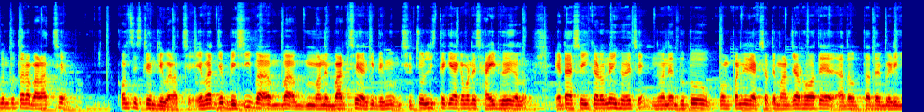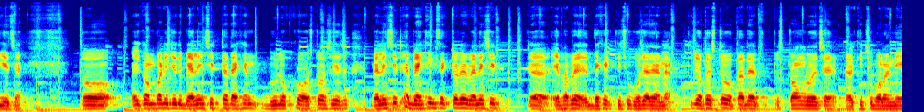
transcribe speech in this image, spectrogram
কিন্তু তারা বাড়াচ্ছে কনসিস্টেন্টলি বাড়াচ্ছে। এবার যে বেশি মানে বাড়ছে আর কি, দেখুন, সে চল্লিশ থেকে একেবারে সাইড হয়ে গেল, এটা সেই কারণেই হয়েছে মানে দুটো কোম্পানির একসাথে মার্জার হওয়াতে আদৌ তাদের বেড়ে গিয়েছে। তো এই কোম্পানির যদি ব্যালেন্স শিটটা দেখেন দুই লক্ষ অষ্টআশি আছে ব্যালেন্স শিট ব্যাঙ্কিং সেক্টরের ব্যালেন্স শিট এভাবে দেখে কিছু বোঝা যায় না। যথেষ্ট তাদের স্ট্রং রয়েছে কিছু বলার নেই।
